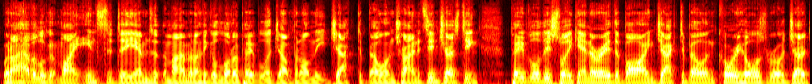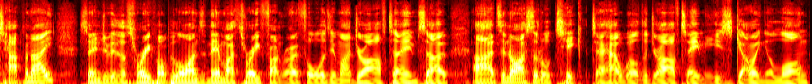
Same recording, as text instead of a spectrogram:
when I have a look at my Insta DMs at the moment, I think a lot of people are jumping on the Jack de Belin train. It's interesting. People this weekend are either buying Jack de Belin, Corey Horsburgh, or Joe Tapine. Seem to be the three popular ones. And they're my three front row forwards in my draft team. So uh, it's a nice little tick to how well the draft team is going along.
